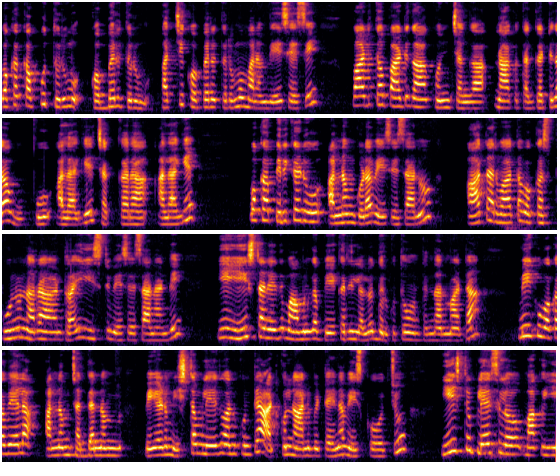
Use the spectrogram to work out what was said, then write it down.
ఒక కప్పు తురుము కొబ్బరి తురుము పచ్చి కొబ్బరి తురుము మనం వేసేసి వాటితో పాటుగా కొంచెంగా నాకు తగ్గట్టుగా ఉప్పు అలాగే చక్కెర అలాగే ఒక పిరికెడు అన్నం కూడా వేసేసాను. ఆ తర్వాత ఒక స్పూను నర డ్రై ఈస్ట్ వేసేసానండి. ఈ ఈస్ట్ అనేది మామూలుగా బేకరీలలో దొరుకుతూ ఉంటుందన్నమాట. మీకు ఒకవేళ అన్నం చద్దన్నం వేయడం ఇష్టం లేదు అనుకుంటే అటుకులు నానబెట్టైనా వేసుకోవచ్చు. ఈస్ట్ ప్లేస్లో మాకు ఈ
